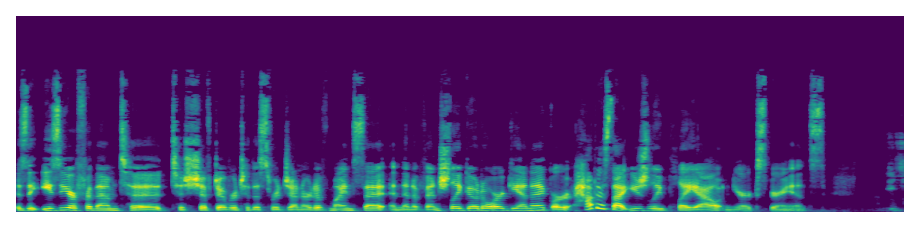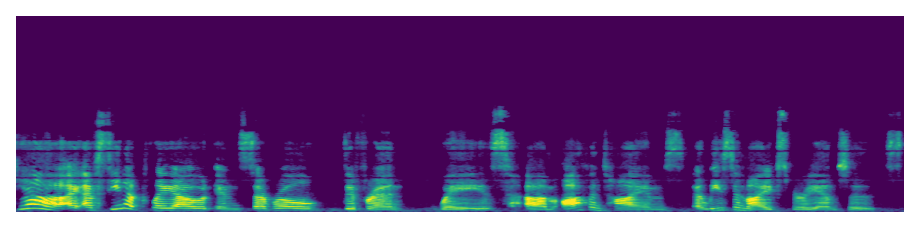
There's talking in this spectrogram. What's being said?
is it easier for them to to shift over to this regenerative mindset and then eventually go to organic? Or how does that usually play out in your experience? Yeah I, have seen it play out in several different ways. Um, oftentimes at least in my experiences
